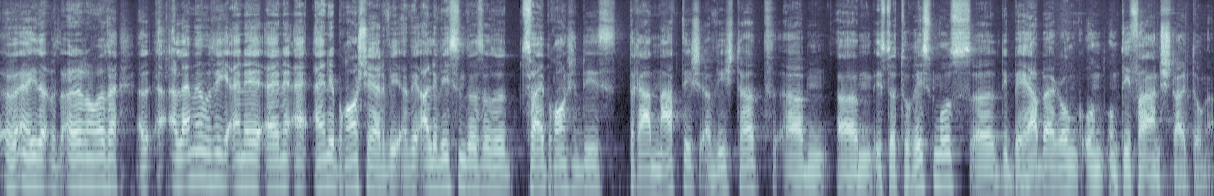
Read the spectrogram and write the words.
Allein wenn man sich eine, eine, eine Branche hat, wir, alle wissen dass also zwei Branchen, die es dramatisch erwischt hat, ähm, ähm, ist der Tourismus, äh, die Beherbergung und, und die Veranstaltungen,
